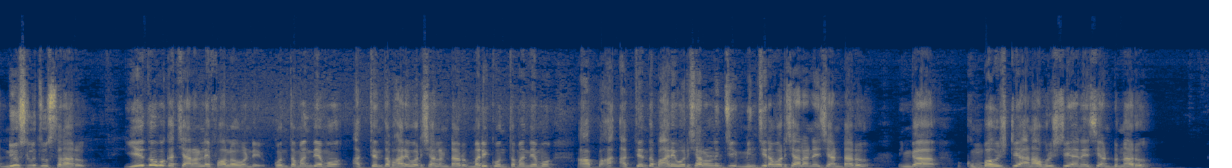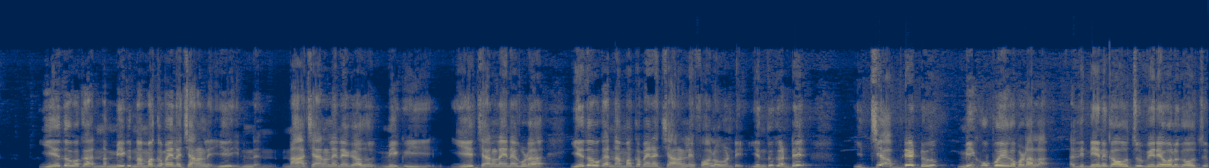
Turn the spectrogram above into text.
న్యూస్లు చూస్తున్నారు. ఏదో ఒక ఛానల్నే ఫాలో అవ్వండి. కొంతమంది ఏమో అత్యంత భారీ వర్షాలు అంటారు. మరి కొంతమంది ఏమో ఆ భా- అత్యంత భారీ వర్షాల నుంచి మించిన వర్షాలు అనేసి అంటారు. ఇంకా కుంభవృష్టి అనావృష్టి అనేసి అంటున్నారు. ఏదో ఒక మీకు నమ్మకమైన ఛానల్ ఈ నా ఛానల్ అనే కాదు మీకు ఏ ఛానల్ అయినా కూడా ఏదో ఒక నమ్మకమైన ఛానల్ని ఫాలో అవ్వండి. ఎందుకంటే ఇచ్చే అప్డేట్ మీకు ఉపయోగపడాలా? అది నేను కావచ్చు వేరే వాళ్ళు కావచ్చు.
